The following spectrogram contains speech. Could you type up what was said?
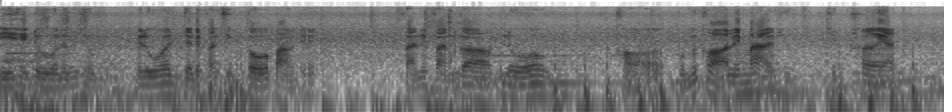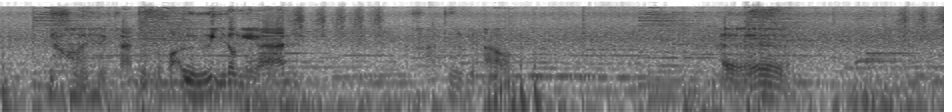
ดีให้ดูนะผู้ชม ไม่รู้ว่าจะได้ฟังสิงโตหรือเปล่าเนี่ยฝันในฝันก็ไม่รู้ ขอผมไม่ขออะไรมากนะเช่นเคยอะไม่ขอขาดทุนก็พอเออองอย่างนั้นขาดทุนไม่เอา เออส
